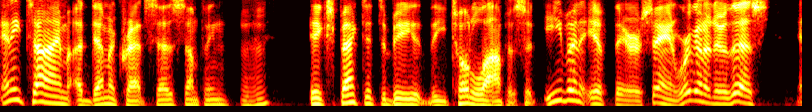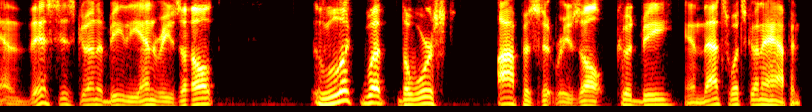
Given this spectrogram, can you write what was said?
anytime a Democrat says something, Mhm. Expect it to be the total opposite. Even if they're saying, we're going to do this and this is going to be the end result, look what the worst opposite result could be. And that's what's going to happen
